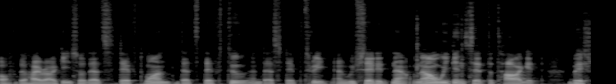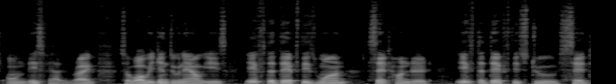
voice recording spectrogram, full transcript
of the hierarchy. So that's depth one, that's depth two, and that's depth three. And we've set it now. Now we can set the target based on this value right so what we can do now is if the depth is 1 set 100 if the depth is 2 set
